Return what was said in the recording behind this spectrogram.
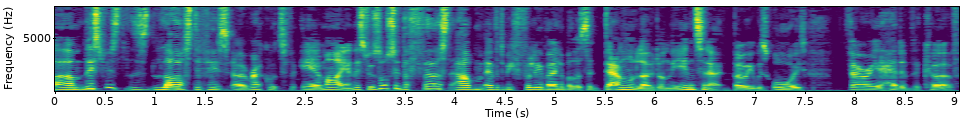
Um, this was the last of his uh, records for EMI, and this was also the first album ever to be fully available as a download on the internet. Bowie was always very ahead of the curve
